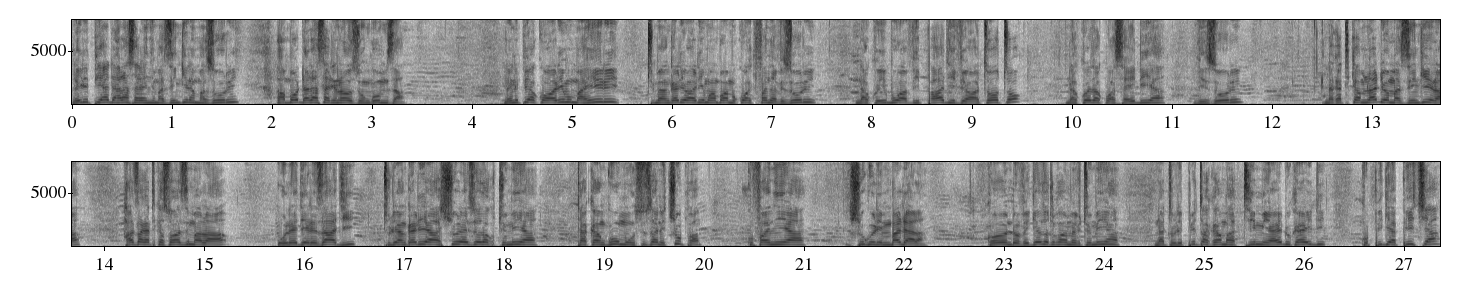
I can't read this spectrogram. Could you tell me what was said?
lakini pia darasa lenye mazingira mazuri ambao darasa linalozungumza lakini pia kwa walimu mahiri tumeangalia walimu ambao wamekuwa wakifanya vizuri na kuibua vipaji vya watoto na kuweza kuwasaidia vizuri. Na katika mradi wa mazingira, hasa katika swala zima la urejelezaji, tuliangalia shule zilizoweza kutumia taka ngumu, hususan chupa, kufanyia shughuli mbadala. Kwa hiyo ndio vigezo tulikuwa tumevitumia na tulipita kama timu ya Educaid kupiga picha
